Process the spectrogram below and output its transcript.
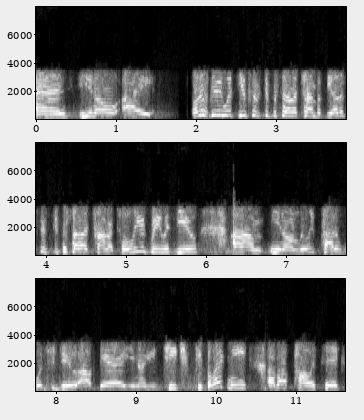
And, you know, I don't agree with you 50% of the time, but the other 50% of the time, I totally agree with you. Um, you know, I'm really proud of what you do out there. You know, you teach people like me about politics.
